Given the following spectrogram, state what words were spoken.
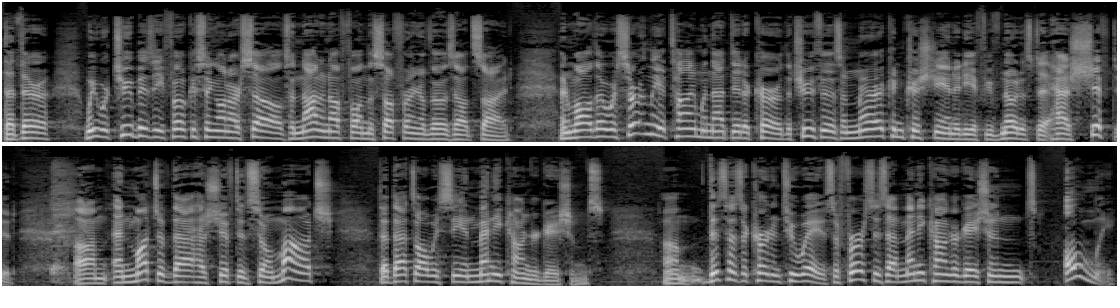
That there, we were too busy focusing on ourselves and not enough on the suffering of those outside. And while there was certainly a time when that did occur, the truth is, American Christianity, if you've noticed it, has shifted. Um, and much of that has shifted so much that that's all we see in many congregations. Um, this has occurred in two ways. The first is that many congregations only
